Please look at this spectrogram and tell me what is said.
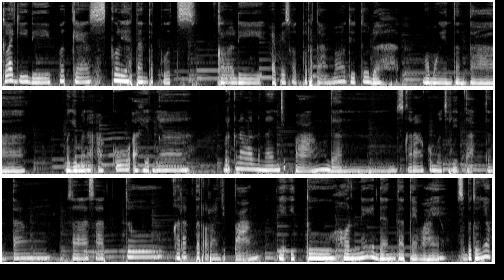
balik lagi di podcast Kuliah Tante Puts. Kalau di episode pertama waktu itu udah ngomongin tentang bagaimana aku akhirnya berkenalan dengan Jepang dan sekarang aku mau cerita tentang salah satu karakter orang Jepang yaitu Hone dan Tatemae. Sebetulnya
